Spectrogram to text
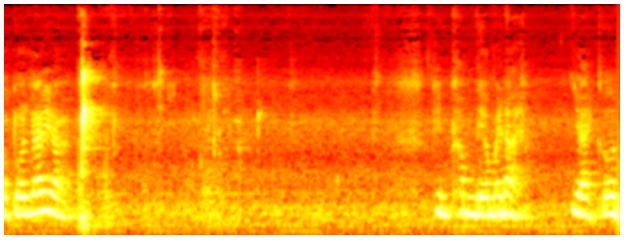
กับตัวใหญ่อะกินคำเดียวไม่ได้ ใหญ่เกิน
